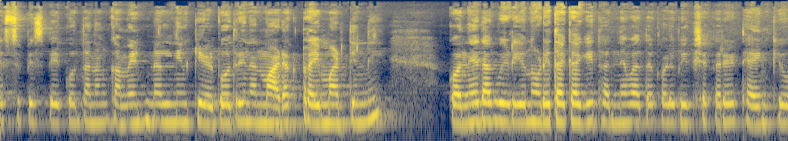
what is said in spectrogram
ರೆಸಿಪೀಸ್ ಬೇಕು ಅಂತ ನಂಗೆ ಕಮೆಂಟ್ನಲ್ಲಿ ನೀವು ಕೇಳ್ಬೋದು ರೀ ನಾನು ಮಾಡೋಕ್ಕೆ ಟ್ರೈ ಮಾಡ್ತೀನಿ. ಕೊನೆಯದಾಗಿ ವಿಡಿಯೋ ನೋಡಿದಾಗಾಗಿ ಧನ್ಯವಾದಗಳು ವೀಕ್ಷಕರೇ. ಥ್ಯಾಂಕ್ ಯು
